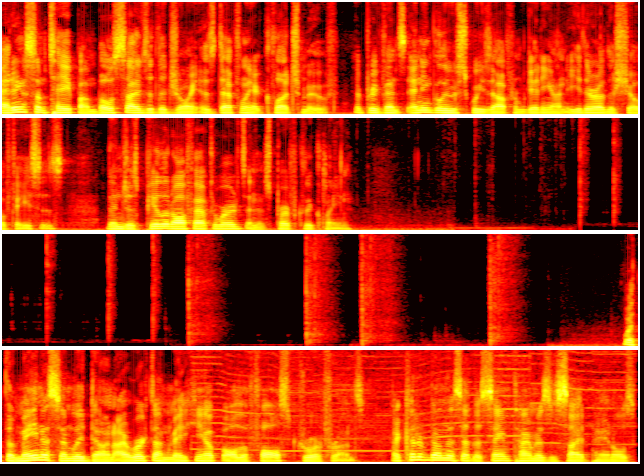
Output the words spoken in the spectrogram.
Adding some tape on both sides of the joint is definitely a clutch move. It prevents any glue squeeze out from getting on either of the show faces. Then just peel it off afterwards and it's perfectly clean. With the main assembly done, I worked on making up all the false drawer fronts. I could have done this at the same time as the side panels,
